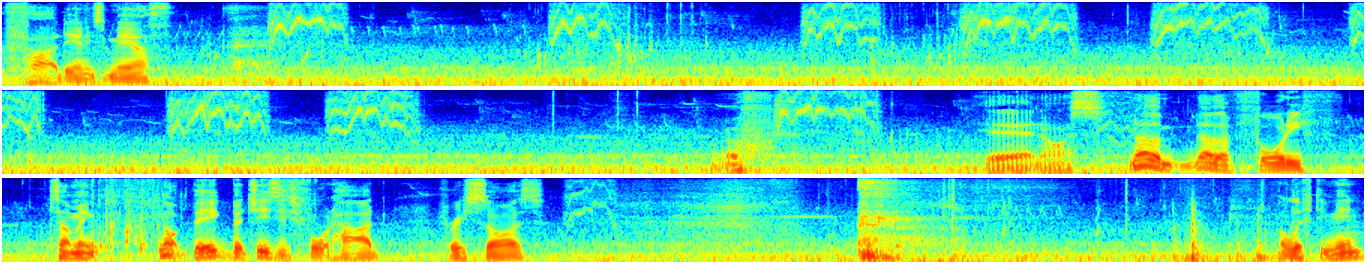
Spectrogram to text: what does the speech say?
far down his mouth. Yeah, nice. Another another 40 something. Not big, but geez, he's fought hard for his size. I'll lift him in.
